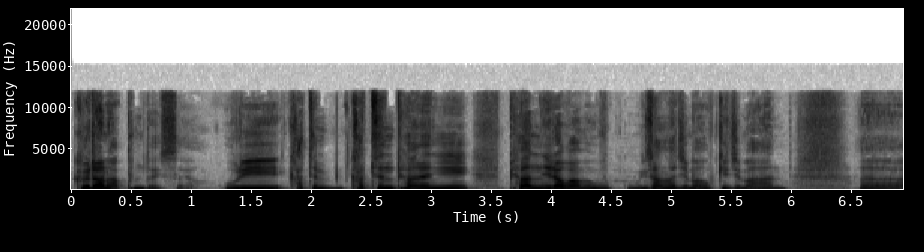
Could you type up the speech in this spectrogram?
그런 아픔도 있어요. 우리 같은 같은 편이 편이라고 하면 우, 이상하지만 웃기지만 어,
